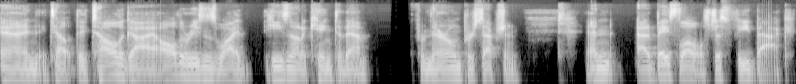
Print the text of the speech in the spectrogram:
and they tell they tell the guy all the reasons why he's not a king to them from their own perception and at a base level it's just feedback.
